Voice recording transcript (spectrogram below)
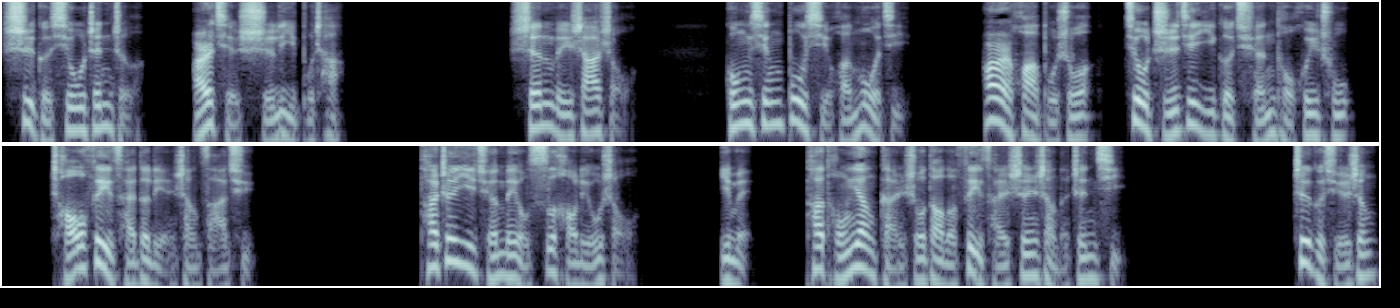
是个修真者，而且实力不差。身为杀手。龚兴不喜欢墨迹，二话不说就直接一个拳头挥出，朝废材的脸上砸去。他这一拳没有丝毫留手，因为他同样感受到了废材身上的真气。这个学生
